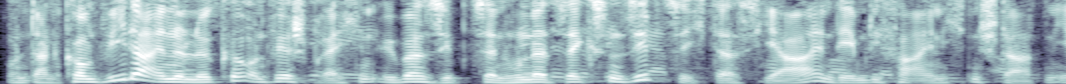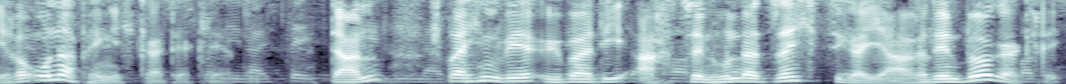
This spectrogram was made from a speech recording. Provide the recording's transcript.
Und dann kommt wieder eine Lücke und wir sprechen über 1776, das Jahr, in dem die Vereinigten Staaten ihre Unabhängigkeit erklärten. Dann sprechen wir über die 1860er Jahre, den Bürgerkrieg.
